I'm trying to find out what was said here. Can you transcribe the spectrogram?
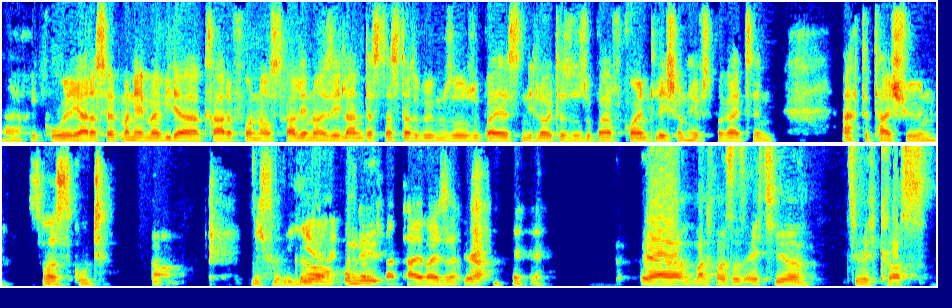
Ach, wie cool. Ja, das hört man ja immer wieder, gerade von Australien, Neuseeland, dass das da drüben so super ist und die Leute so super freundlich und hilfsbereit sind. Ach, total schön. Sowas ist gut. Ja. Nicht so wie genau. hier um die, teilweise. Ja. ja, manchmal ist es echt hier ziemlich krass.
